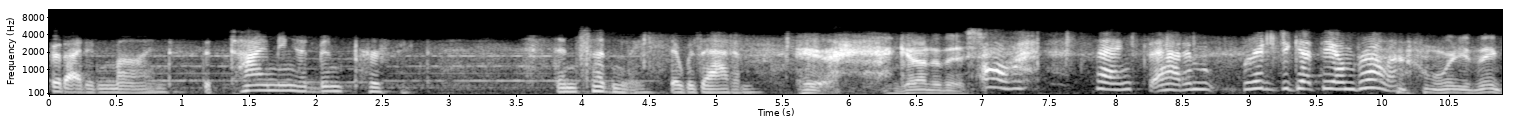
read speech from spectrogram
but I didn't mind. The timing had been perfect. Then suddenly there was Adam. Here, get under this. Oh, thanks, Adam. Where did you get the umbrella? Where do you think?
